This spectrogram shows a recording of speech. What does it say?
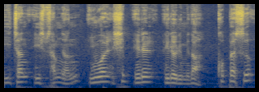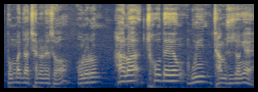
2023년 6월 11일 일요일입니다. 코페스 동반자 채널에서 오늘은 한화 초대형 무인 잠수정에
